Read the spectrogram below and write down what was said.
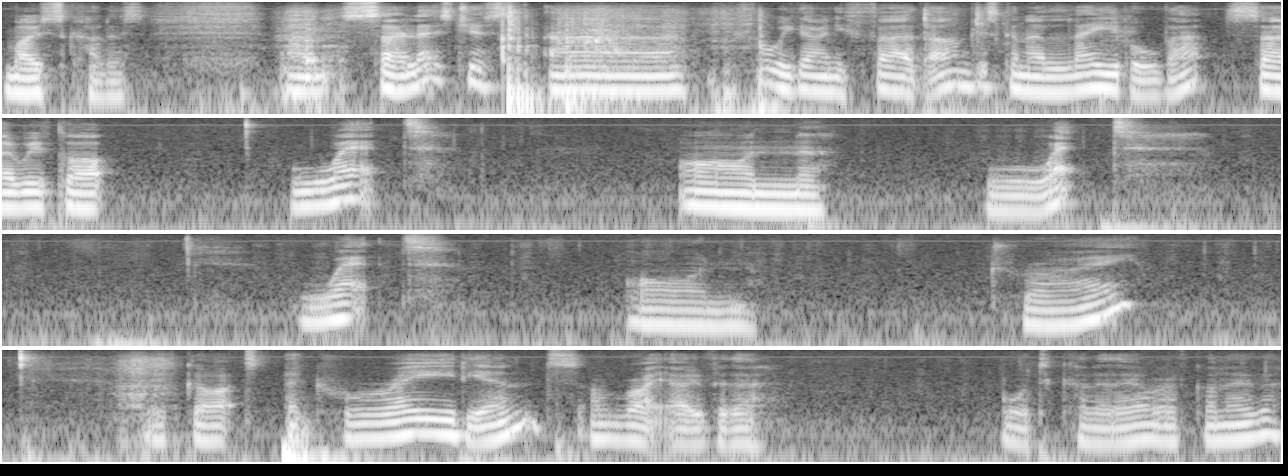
most colours. Um, so let's just, uh, before we go any further, I'm just going to label that. So we've got wet on wet wet on dry. We've got a gradient, I'm right over the watercolour there where I've gone over,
